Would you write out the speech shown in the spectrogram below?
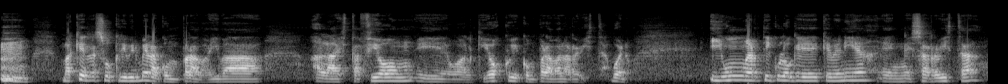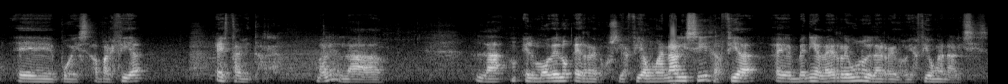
Más que resuscribirme la compraba, iba a la estación o al kiosco y compraba la revista. Bueno, y un artículo que, venía en esa revista, eh, pues aparecía esta guitarra, ¿vale? La, el modelo R2, y hacía un análisis, hacía, eh, venía la R1 y la R2, y hacía un análisis.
